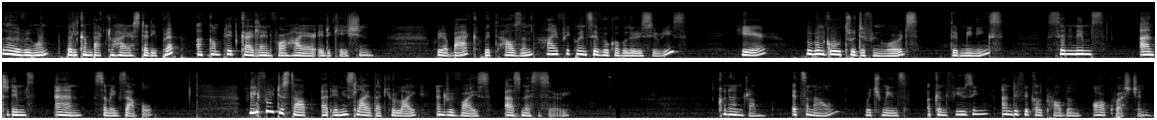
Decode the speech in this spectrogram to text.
Hello everyone, welcome back to Higher Study Prep, a complete guideline for higher education. We are back with 1000 high frequency vocabulary series. Here we will go through different words, their meanings, synonyms, antonyms, and some example. Feel free to stop at any slide that you like and revise as necessary. Conundrum. It's a noun which means a confusing and difficult problem or question.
